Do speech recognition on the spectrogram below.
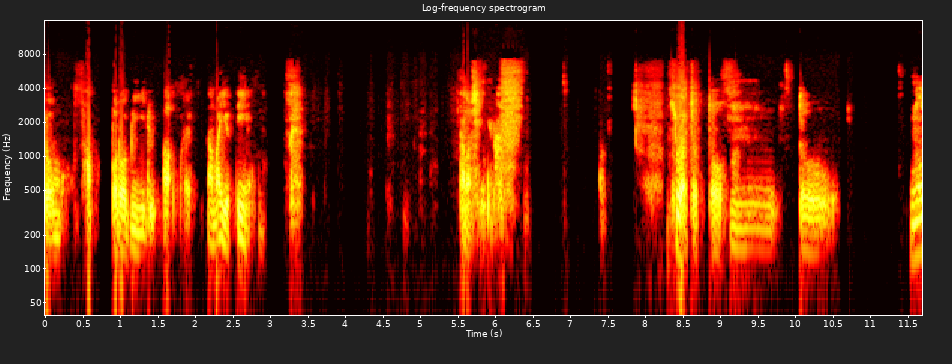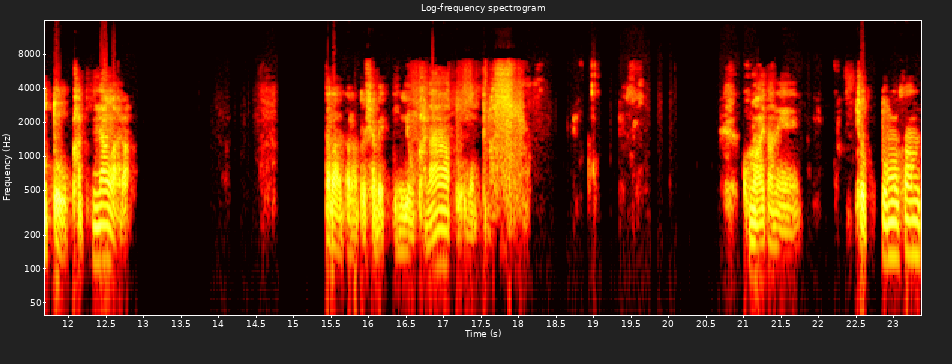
今日も札幌ビール、あ、これ、名前言っていいの楽しんでます。今日はちょっと、うーんと、ノートを書きながら、だらだらと喋ってみようかなと思ってます。この間ね、ちょっともさんっ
